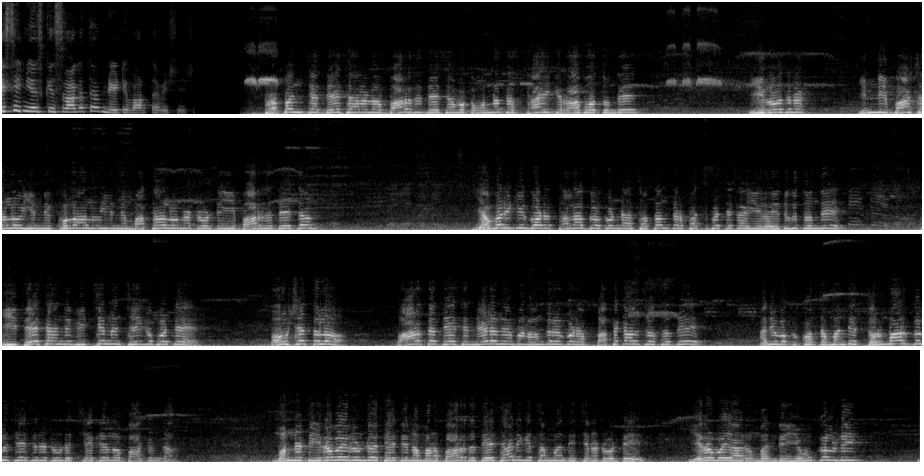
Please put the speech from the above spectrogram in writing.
BC న్యూస్కి స్వాగతం. నేటి వార్తా విశేషం. ప్రపంచ దేశాలలో భారతదేశం ఒక ఉన్నత స్థాయికి రాబోతుంది. ఈ రోజున ఇన్ని భాషలు ఇన్ని కులాలు ఇన్ని మతాలు ఉన్నటువంటి ఈ భారతదేశం ఎవరికి కూడా తలగ్గకుండా స్వతంత్ర పచ్చిపచ్చగా ఈ ఎదుగుతుంది. ఈ దేశాన్ని విచ్ఛిన్నం చేయకపోతే భవిష్యత్తులో భారతదేశ నీడనే మన అందరం కూడా బతకాల్సి వస్తుంది అని ఒక కొంతమంది దుర్మార్గులు చేసినటువంటి చర్యలో భాగంగా మొన్నటి ఇరవై రెండో తేదీన మన భారతదేశానికి సంబంధించినటువంటి ఇరవై ఆరు మంది యువకులని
